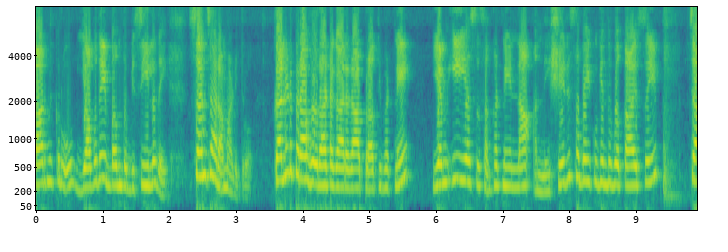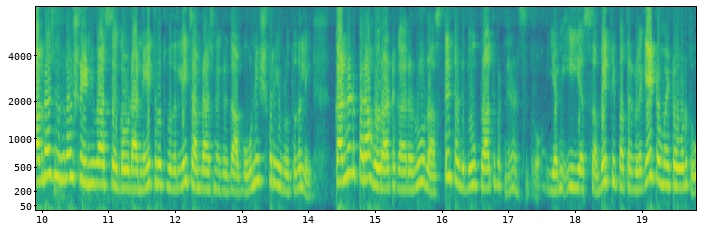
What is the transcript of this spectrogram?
ಕಾರ್ಮಿಕರು ಯಾವುದೇ ಬಂದ್ ಬಿಸಿ ಇಲ್ಲದೆ ಸಂಚಾರ ಮಾಡಿದ್ರು. ಕನ್ನಡಪರ ಹೋರಾಟಗಾರರ ಪ್ರತಿಭಟನೆ, ಎಂಇಎಸ್ ಸಂಘಟನೆಯನ್ನ ನಿಷೇಧಿಸಬೇಕು ಎಂದು ಒತ್ತಾಯಿಸಿ ಚಾಮರಾಜನಗರ ಶ್ರೀನಿವಾಸ ಗೌಡ ನೇತೃತ್ವದಲ್ಲಿ ಚಾಮರಾಜನಗರದ ಭುವನೇಶ್ವರಿ ವೃತ್ತದಲ್ಲಿ ಕನ್ನಡಪರ ಹೋರಾಟಗಾರರು ರಸ್ತೆ ತಡೆದು ಪ್ರತಿಭಟನೆ ನಡೆಸಿದರು. ಎಂಇಎಸ್ ಅಭ್ಯರ್ಥಿ ಪತ್ರಗಳಿಗೆ ಟೊಮೆಟೊ ಹೊಡೆದು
